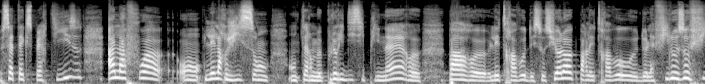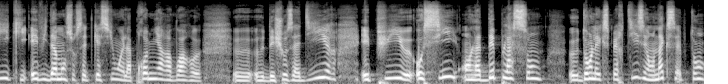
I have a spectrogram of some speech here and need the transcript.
cette expertise, à la fois en l'élargissant en termes pluridisciplinaires par les travaux des sociologues, par les travaux de la philosophie, qui évidemment sur cette question est la première à avoir euh, euh, des choses à dire, et puis euh, aussi en la déplaçant dans l'expertise et en acceptant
